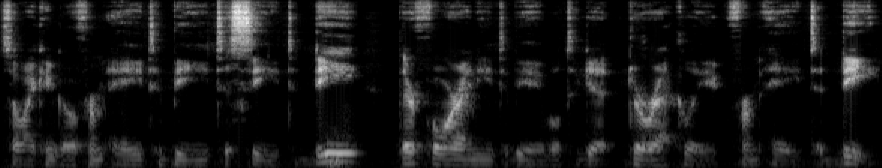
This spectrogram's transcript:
So I can go from A to B to C to D, therefore I need to be able to get directly from A to D.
